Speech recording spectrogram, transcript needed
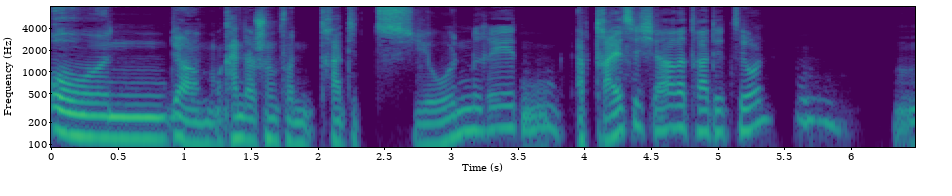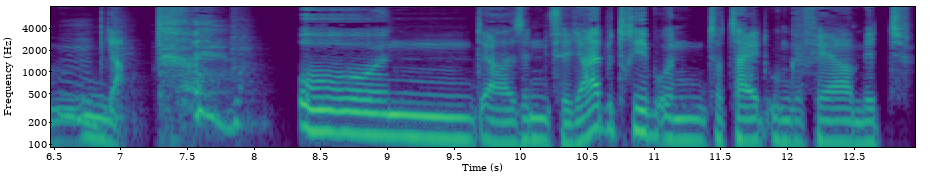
Und ja, man kann da schon von Tradition reden. Ab 30 Jahre Tradition. Mhm. Ja. Und ja, sind ein Filialbetrieb und zurzeit ungefähr mit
